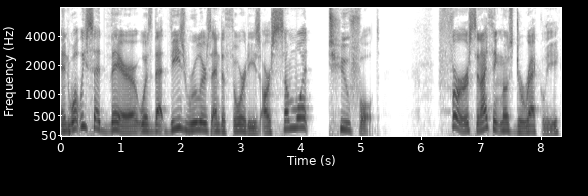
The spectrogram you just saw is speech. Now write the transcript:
And what we said there was that these rulers and authorities are somewhat twofold. First, and I think most directly,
